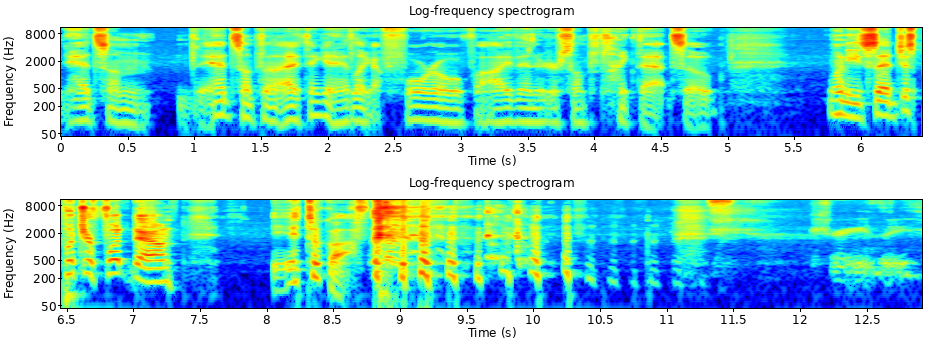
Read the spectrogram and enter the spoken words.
It had some. It had something. I think it had like a 405 in it or something like that. So when he said, "Just put your foot down," it took off. Crazy.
